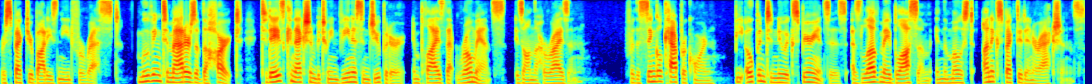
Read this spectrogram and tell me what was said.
Respect your body's need for rest. Moving to matters of the heart, today's connection between Venus and Jupiter implies that romance is on the horizon. For the single Capricorn, be open to new experiences as love may blossom in the most unexpected interactions.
